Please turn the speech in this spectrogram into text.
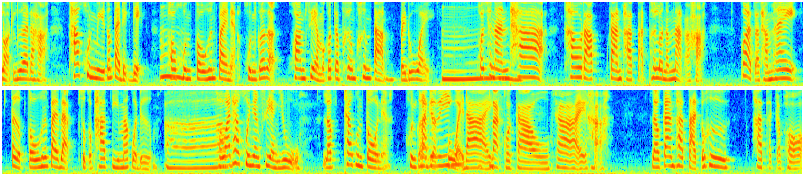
หลอดเลือดนะคะ ถ้าคุณมีตั้งแต่เด็กๆ พอคุณโตขึ้นไปเนี่ย คุณก็จะความเสี่ยงมันก็จะเพิ่มขึ้นตามไปด้วย เพราะฉะนั้นถ้าเข้ารับการผ่าตัดเพื่อลดน้ำหนักอะค่ะ ก็อาจจะทำให้เติบโตขึ้นไปแบบสุขภาพดีมากกว่าเดิมอ่าเพราะว่าถ้าคุณยังเสี่ยงอยู่ แล้วถ้าคุณโตเนี่ย คุณก็อาจจะยิ่งป่วยได้ หนักกว่าเก่า ใช่ค่ะ แล้วการผ่าตัดก็คือผ่าตัดกระเพาะ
